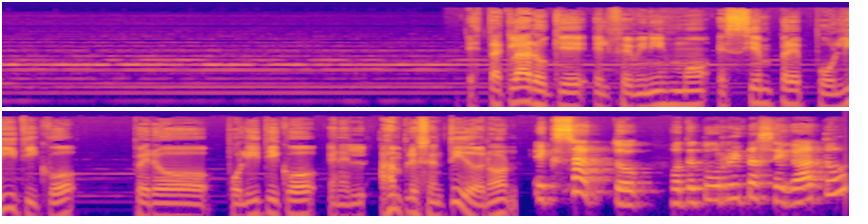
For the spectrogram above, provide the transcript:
Está claro que el feminismo es siempre político, pero político en el amplio sentido, ¿no? Exacto. Ponte tú, Rita Segato,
